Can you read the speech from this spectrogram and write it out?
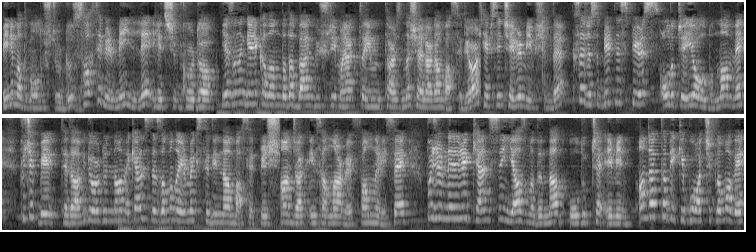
benim adıma oluşturduğu sahte bir mail ile iletişim kurdu. Yazının geri kalanında da ben güçlüyüm, ayaktayım tarzında şeylerden bahsediyor. Hepsini çevirmeyeyim şimdi. Kısacası Britney Spears oldukça iyi olduğundan ve küçük bir tedavi gördüğünden ve kendisine zaman ayırmak istediğinden bahsetmiş. Ancak insanlar ve fanlar ise bu cümleleri kendisinin yazmadığından oldukça emin. Ancak tabii ki bu açıklama ve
